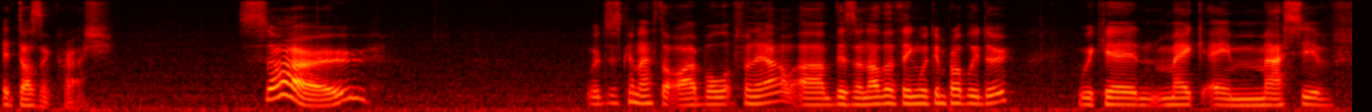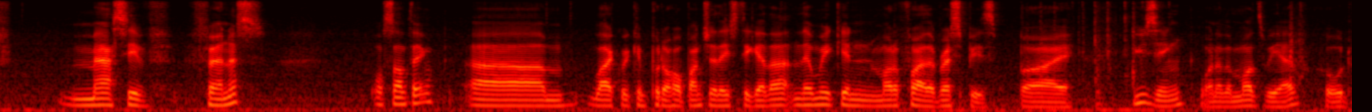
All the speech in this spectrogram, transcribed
it doesn't crash. So, we're just going to have to eyeball it for now. Um, there's another thing we can probably do. We can make a massive, massive furnace or something. Um, like we can put a whole bunch of these together and then we can modify the recipes by using one of the mods we have called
